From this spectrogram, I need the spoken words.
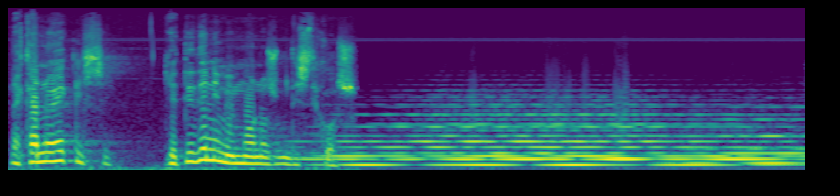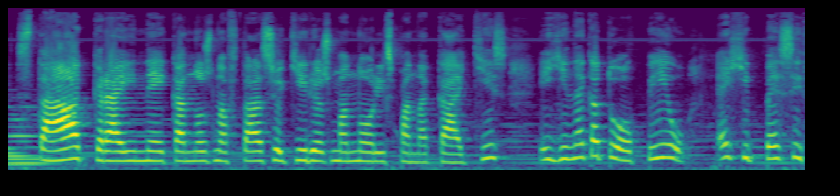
να κάνω έκκληση. Γιατί δεν είμαι μόνος μου δυστυχώς. Στα άκρα είναι ικανός να φτάσει ο κύριος Μανώλης Πανακάκης, η γυναίκα του οποίου έχει πέσει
